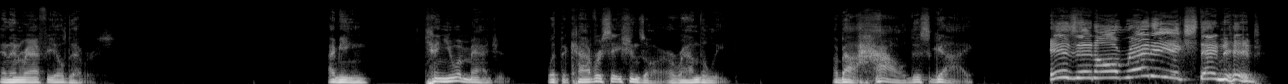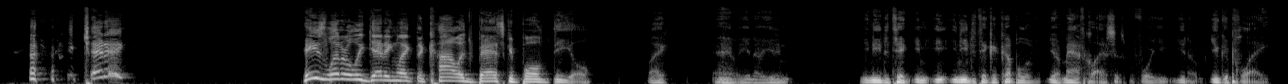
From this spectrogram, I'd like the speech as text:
And then Rafael Devers. I mean, can you imagine what the conversations are around the league about how this guy isn't already extended? are you kidding? He's literally getting like the college basketball deal. Like, eh, you know, you didn't. You need to take you, you need to take a couple of you know, math classes before you you know you could play.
